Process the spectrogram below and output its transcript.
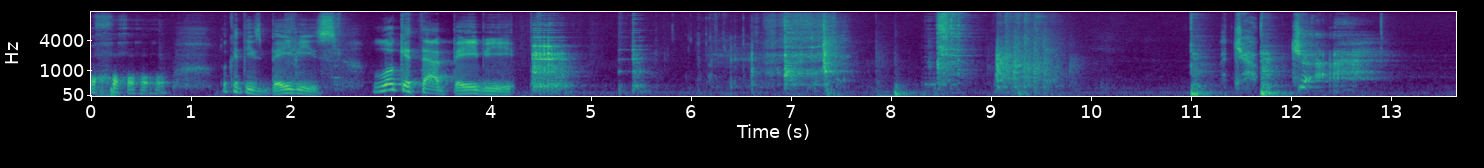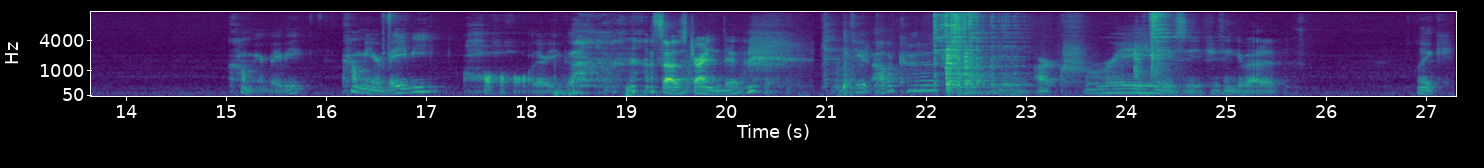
Oh, look at these babies. Look at that baby. Come here, baby. Come here, baby. Oh, there you go. That's what I was trying to do. Dude, avocados are crazy if you think about it. Like,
